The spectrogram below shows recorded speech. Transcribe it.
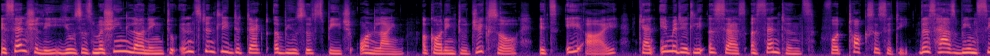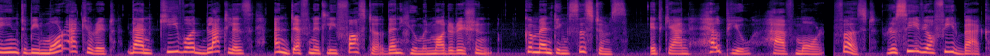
essentially uses machine learning to instantly detect abusive speech online. According to Jigsaw, its AI can immediately assess a sentence for toxicity. This has been seen to be more accurate than keyword blacklists and definitely faster than human moderation. Commenting systems. It can help you have more. First, receive your feedback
